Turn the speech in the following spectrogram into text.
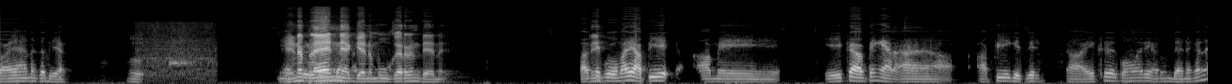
භයානක දෙයක්. එන ප්ලෑන් එකක් ගැන මූ කරන්න යන. පස්සේ කොහමරි අපි මේ ඒක අපෙන් අපි ගෙදර ඒක කොහමරි අරුන් දැනගෙන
